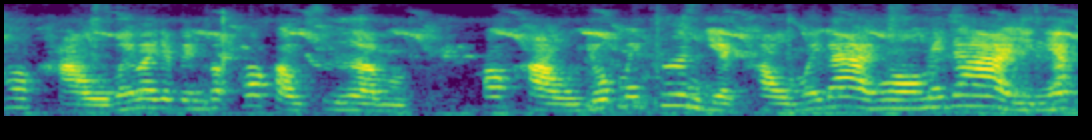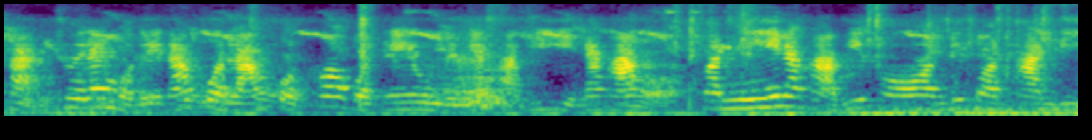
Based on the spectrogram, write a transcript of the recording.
ข้อเข่าไม่ว่าจะเป็นข้อเข่าเสื่อม ข้อเข่ายกไม่ขึ้นเหยียดเข่าไม่ได้งอไม่ได้อย่างเงี้ยค่ะ ช่วยได้หมดเลยนะปวดหลังปวดข้อปวดเอวอย่างเงี้ยค่ะพี่นะคะ วันนี้นะคะพี่พรพี่พรทานดี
